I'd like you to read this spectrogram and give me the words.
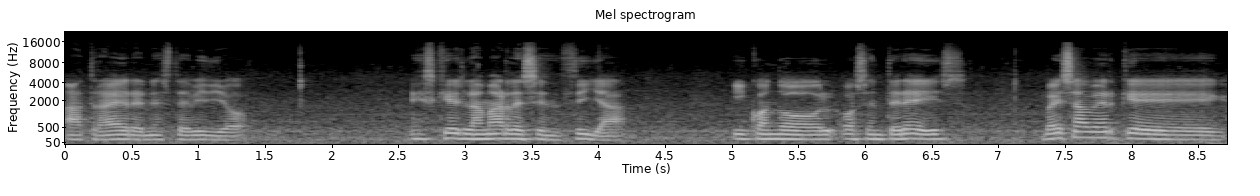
a traer en este vídeo es que es la mar de sencilla. Y cuando os enteréis, vais a ver que,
